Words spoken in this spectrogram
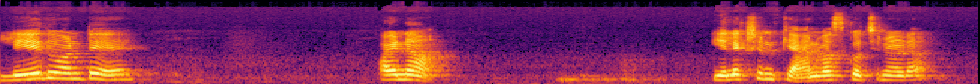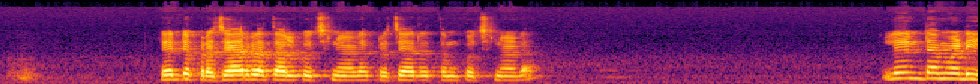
లేదు అంటే ఆయన ఎలక్షన్ క్యాన్వాస్కి వచ్చినాడా లేదంటే ప్రచార రథాలకు వచ్చినాడా ప్రచార రథంకి వచ్చినాడా లేదంటే మరి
